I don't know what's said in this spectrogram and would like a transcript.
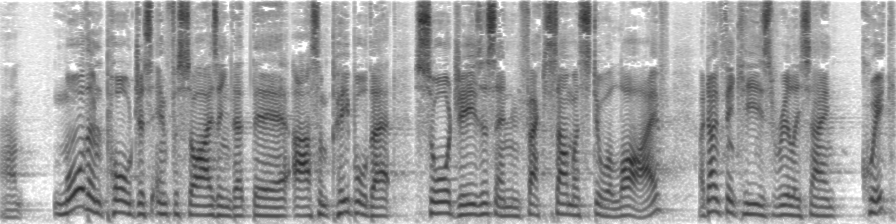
Um, more than Paul just emphasizing that there are some people that saw Jesus, and in fact, some are still alive, I don't think he's really saying, quick,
